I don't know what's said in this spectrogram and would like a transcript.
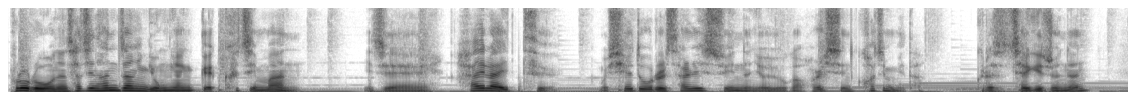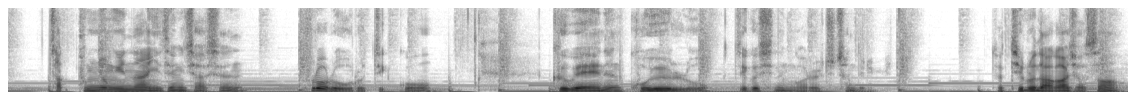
프로 로우는 사진 한 장 용량이 꽤 크지만 이제 하이라이트, 뭐 섀도우를 살릴 수 있는 여유가 훨씬 커집니다. 그래서 제 기준은 작품용이나 인생샷은 프로 로우로 찍고 그 외에는 고효율로 찍으시는 것을 추천드립니다. 자, 뒤로 나가셔서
